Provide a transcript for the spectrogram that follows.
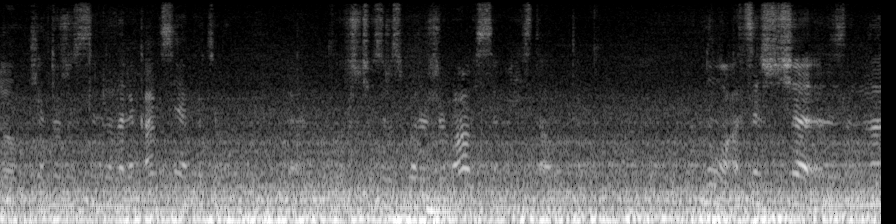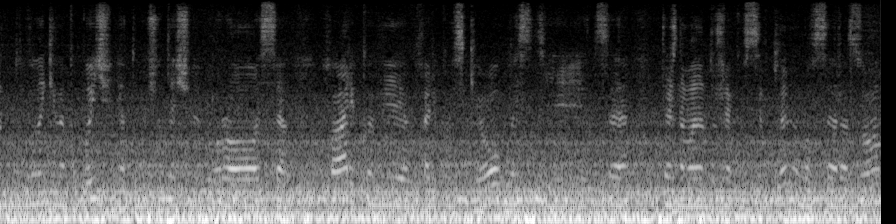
Да. Я дуже сильно налякався, я потім е, коли щось розпереживався, мені стало так. Ну, а це ще на велике накопичення, тому що те, що відбувалося в Харкові, в Харківській області, і це теж на мене дуже якось вплинуло все разом.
